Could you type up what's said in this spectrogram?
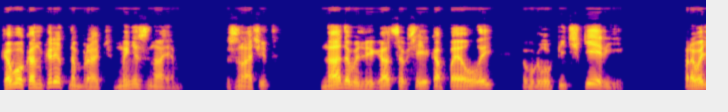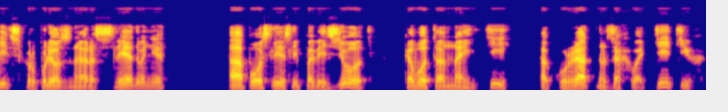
Кого конкретно брать, мы не знаем. Значит, надо выдвигаться всей капеллой вглубь Ичкерии, проводить скрупулезное расследование, а после, если повезет, кого-то найти, аккуратно захватить их,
